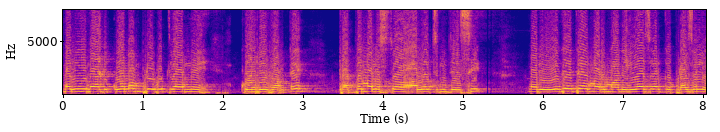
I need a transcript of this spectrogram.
మరి ఈనాటి కూటమి ప్రభుత్వాన్ని కోరేది ఒకటే. పెద్ద మనసుతో ఆలోచన చేసి మరి ఏదైతే మరి మన నియోజకవర్గ ప్రజలు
